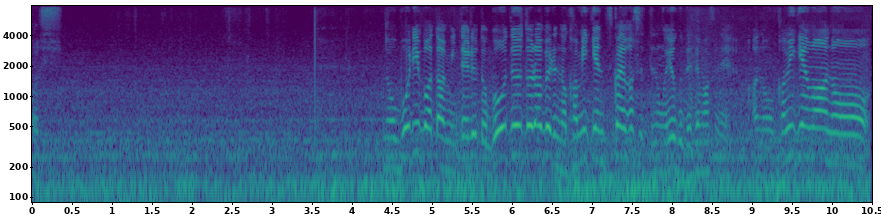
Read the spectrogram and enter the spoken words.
うん。よし。上り旗見てると GoTo トラベルの紙券使いますっていうのがよく出てますね。あの紙券はあの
